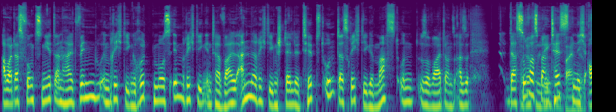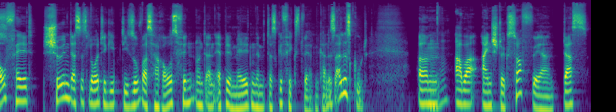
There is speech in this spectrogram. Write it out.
Aber das funktioniert dann halt, wenn du im richtigen Rhythmus, im richtigen Intervall, an der richtigen Stelle tippst und das Richtige machst und so weiter und so. Also dass Oder sowas beim Testen nicht auffällt, schön, dass es Leute gibt, die sowas herausfinden und an Apple melden, damit das gefixt werden kann. Ist alles gut. Ähm, Mhm. Aber ein Stück Software, das,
